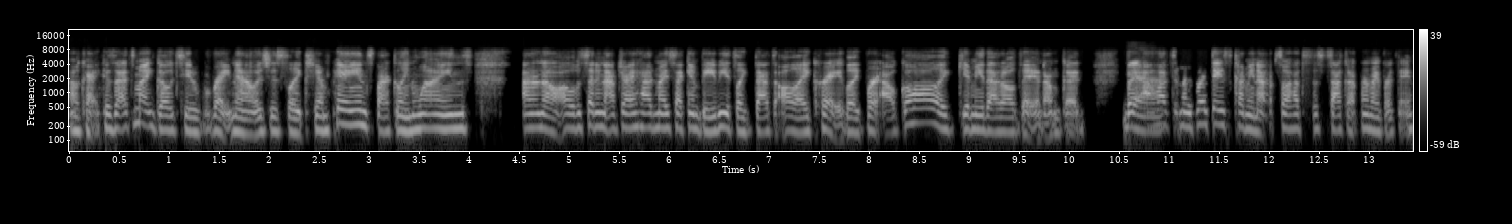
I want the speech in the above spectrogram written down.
Okay, because that's my go-to right now. It's just like champagne, sparkling wines. I don't know. All of a sudden, after I had my second baby, it's like that's all I crave. Like for alcohol, like give me that all day and I'm good. But yeah. I'll have to. My birthday's coming up, so I'll have to stock up for my birthday.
